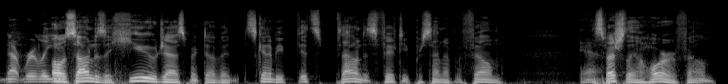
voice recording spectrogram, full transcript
not really? Oh, sound is a huge aspect of it. It's going to be its sound is 50% of a film, yeah. especially a horror film.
